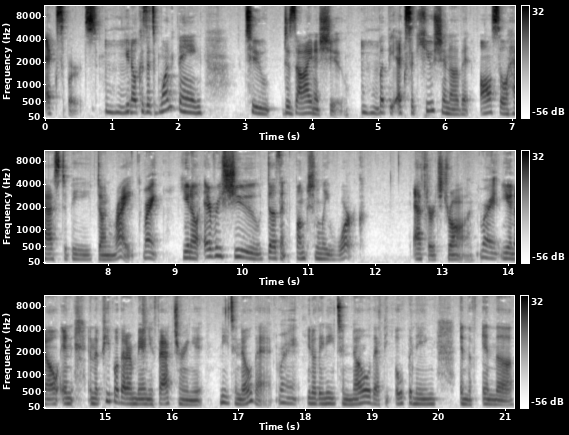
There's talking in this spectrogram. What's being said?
experts. You know, because it's one thing to design a shoe, but the execution of it also has to be done right. Right. You know, every shoe doesn't functionally work after it's drawn. Right. You know, and and the people that are manufacturing it need to know that. Right. You know, they need to know that the opening in the in the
